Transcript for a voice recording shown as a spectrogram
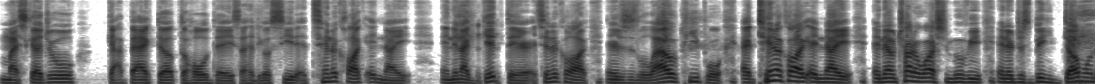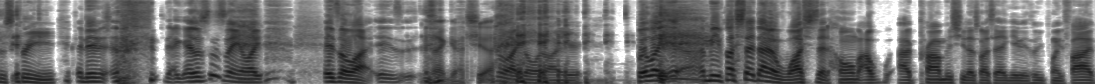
My schedule got backed up the whole day, so I had to go see it at 10 o'clock at night. And then I get there at 10 o'clock, and there's just loud people at 10 o'clock at night, and I'm trying to watch the movie, and they're just being dumb on the screen. and then like, I was just saying, like, it's a lot. It's, I gotcha. There's a lot going on here. But like, eh, I mean, if I sat down and watched this at home, I I promise you, that's why I said I gave it a three point five.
